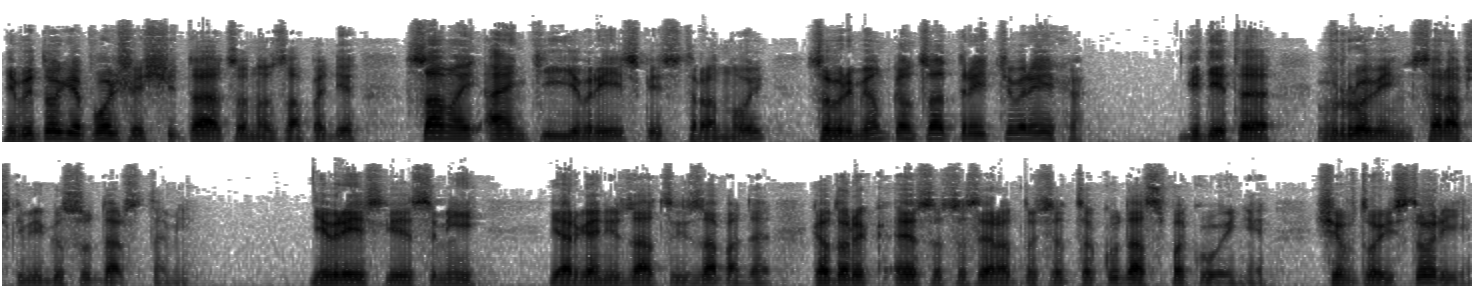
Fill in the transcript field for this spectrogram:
И в итоге Польша считается на Западе самой антиеврейской страной со времен конца Третьего рейха, где-то вровень с арабскими государствами. Еврейские СМИ и организации Запада, которые к СССР относятся куда спокойнее, чем в той истории,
